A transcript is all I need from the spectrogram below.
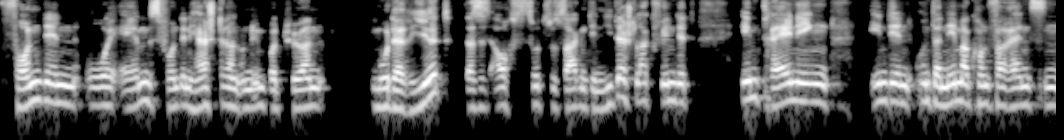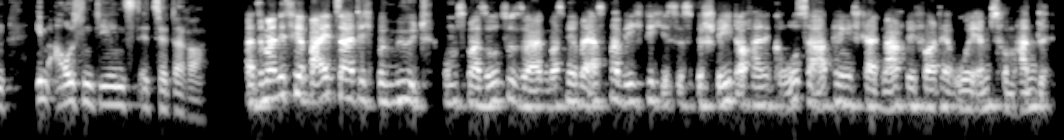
von den OEMs, von den Herstellern und Importeuren moderiert, dass es auch sozusagen den Niederschlag findet im Training, in den Unternehmerkonferenzen, im Außendienst etc. Also man ist hier beidseitig bemüht, um es mal so zu sagen. Was mir aber erstmal wichtig ist, es besteht auch eine große Abhängigkeit nach wie vor der OEMs vom Handel.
